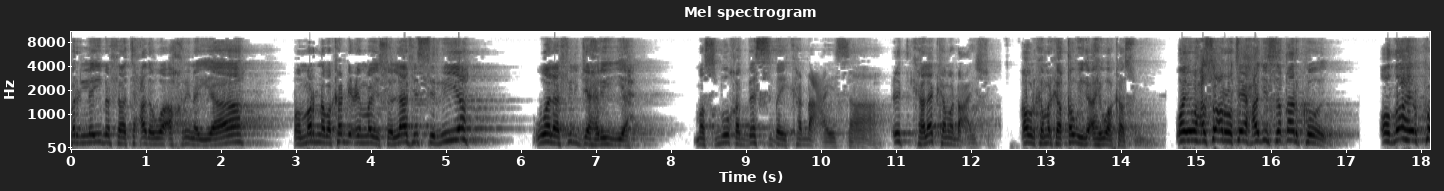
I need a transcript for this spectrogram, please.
marlayba faatixada waa akhrinayaa oo marnaba ka dhici mayso laa fi siriya walaa filjahriya masbuuqa bes bay ka dhacaysaa. Cid kale kama dhacayso. Qowlka markaa qawiga ahi waa kaas weyi waayo waxaa soo aroortay axaadiista qaarkood oo daahir ku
